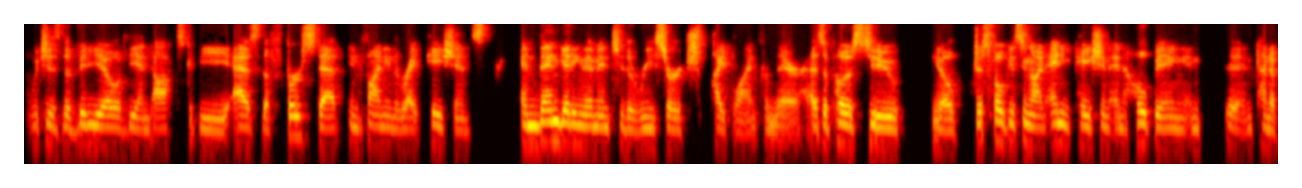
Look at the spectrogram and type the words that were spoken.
which is the video of the endoscopy, as the first step in finding the right patients and then getting them into the research pipeline from there, as opposed to you know just focusing on any patient and hoping and and kind of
